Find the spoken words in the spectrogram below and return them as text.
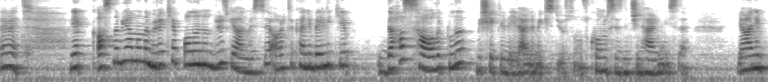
Evet. Ya aslında bir yandan da mürekkep balığının düz gelmesi artık hani belli ki daha sağlıklı bir şekilde ilerlemek istiyorsunuz. Konu sizin için her neyse. Yani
